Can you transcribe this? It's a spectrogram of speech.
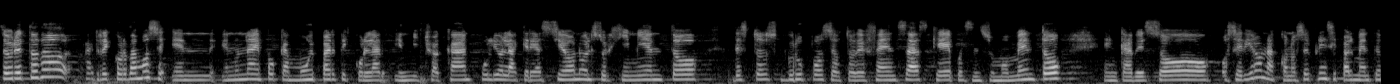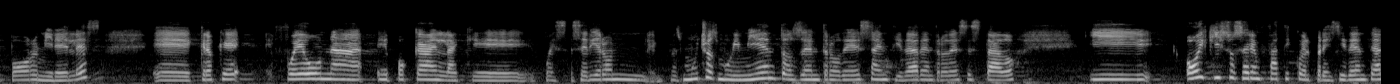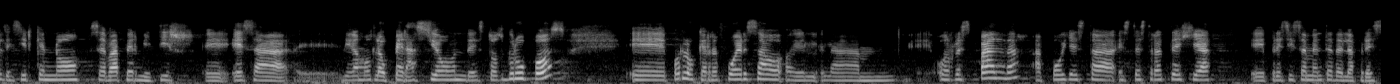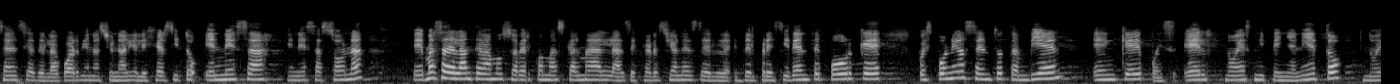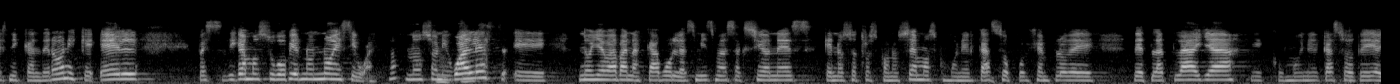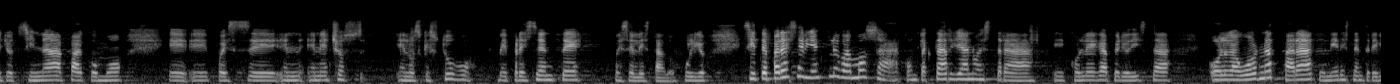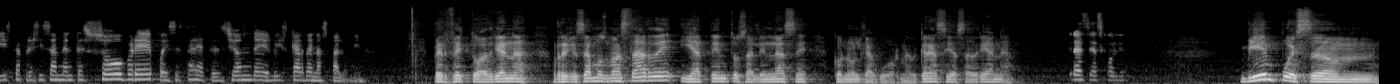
Sobre todo, recordamos en, en, una época muy particular en Michoacán, Julio, la creación o el surgimiento de estos grupos de autodefensas que pues en su momento encabezó o se dieron a conocer principalmente por Mireles. Eh, creo que fue una época en la que pues se dieron pues muchos movimientos dentro de esa entidad, dentro de ese estado y hoy quiso ser enfático el presidente al decir que no se va a permitir eh, esa, eh, digamos, la operación de estos grupos. Eh, por lo que refuerza la, o respalda, apoya esta, esta estrategia precisamente de la presencia de la Guardia Nacional y el Ejército en esa, en esa zona eh, más adelante vamos a ver con más calma las declaraciones del, presidente porque pues pone acento también en que pues él no es ni Peña Nieto, no es ni Calderón y que él pues digamos su gobierno no es igual, no, no son iguales, eh, no llevaban a cabo las mismas acciones que nosotros conocemos, como en el caso, por ejemplo, de, de Tlatlaya, eh, como en el caso de Ayotzinapa, como pues en, en hechos en los que estuvo presente pues el Estado, Julio. Si te parece bien, le vamos a contactar ya a nuestra eh, colega periodista Olga Warnat para tener esta entrevista precisamente sobre pues esta detención de Luis Cárdenas Palomino. Perfecto, Adriana. Regresamos más tarde y atentos al enlace con Olga Warnat. Gracias, Adriana. Gracias, Julio. Bien, pues um,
